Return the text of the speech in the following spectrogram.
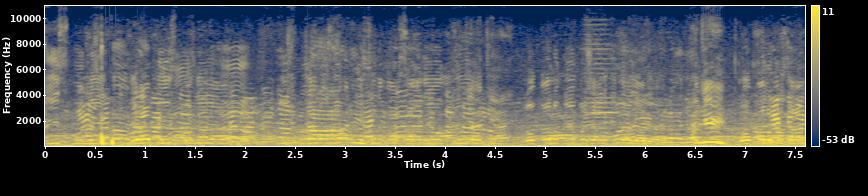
ਪੀਸਫੁਲੀ ਜਿਹੜਾ ਪੀਸਫੁਲੀ ਆ ਪੀਸਫੁਲ ਕਰ ਸਕਦੇ ਹੋ ਕਿਉਂ ਲੋਕਾਂ ਨੂੰ ਕਿਉਂ ਪਰੇਸ਼ਾਨ ਕੀਤਾ ਜਾ ਰਿਹਾ? ਹੈ ਹਾਂਜੀ। ਲੋਕਾਂ ਨੂੰ ਪਰੇਸ਼ਾਨ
